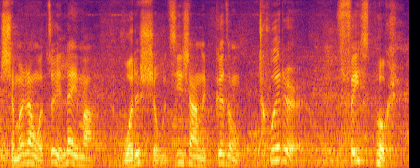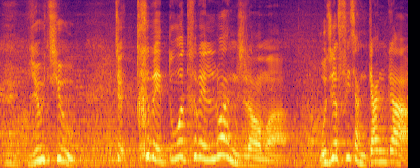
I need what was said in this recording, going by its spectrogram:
什么让我最累吗？我的手机上的各种 Twitter、Facebook、YouTube 就特别多，特别乱，你知道吗？我觉得非常尴尬。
